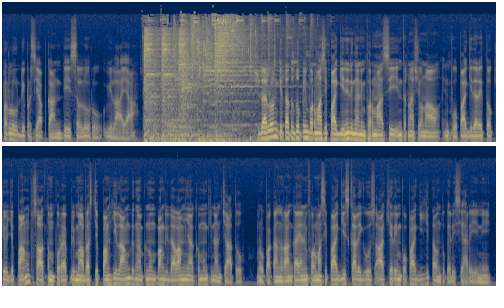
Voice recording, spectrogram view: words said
perlu dipersiapkan di seluruh wilayah. Sudarlun, kita tutup informasi pagi ini dengan informasi internasional. Info pagi dari Tokyo, Jepang, pesawat tempur F-15 Jepang hilang dengan penumpang di dalamnya kemungkinan jatuh. Merupakan rangkaian informasi pagi sekaligus akhir info pagi kita untuk edisi hari ini.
